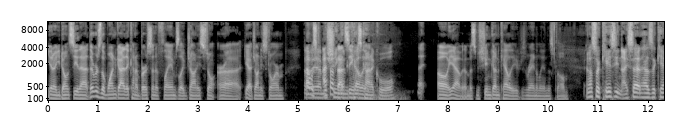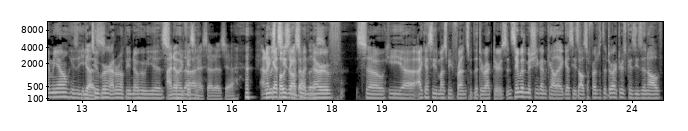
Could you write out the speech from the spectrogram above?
you know, you don't see that. There was the one guy that kind of burst into flames, like Johnny Storm, or uh, yeah, Johnny Storm. That Oh, was yeah, I thought that Gun scene was kind of cool. Oh yeah, that was Machine Gun Kelly just randomly in this film. And also Casey Neistat has a cameo. He's a He does. YouTuber. I don't know if you know who he is. I know who but, Casey uh, Neistat is. Yeah, And I guess he's also a about this. nerve. So he, uh, I guess he must be friends with the directors. And same with Machine Gun Kelly. I guess he's also friends with the directors because he's in all of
